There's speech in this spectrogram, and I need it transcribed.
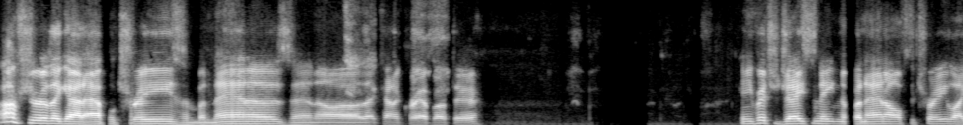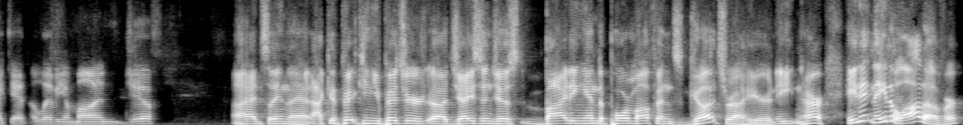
I'm sure they got apple trees and bananas and uh, that kind of crap out there. Can you picture Jason eating a banana off the tree like at Olivia Munn, Jeff? I hadn't seen that. I could. Can you picture uh, Jason just biting into poor Muffin's guts right here and eating her? He didn't eat a lot of her.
